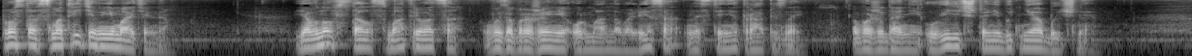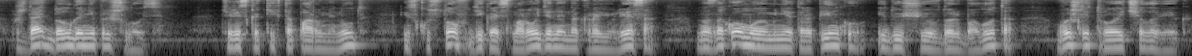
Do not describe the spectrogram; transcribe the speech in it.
Просто смотрите внимательно. Я вновь стал всматриваться в изображение урманного леса на стене трапезной, в ожидании увидеть что-нибудь необычное. Ждать долго не пришлось. Через каких-то пару минут из кустов дикой смородины на краю леса на знакомую мне тропинку, идущую вдоль болота, вышли трое человек.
